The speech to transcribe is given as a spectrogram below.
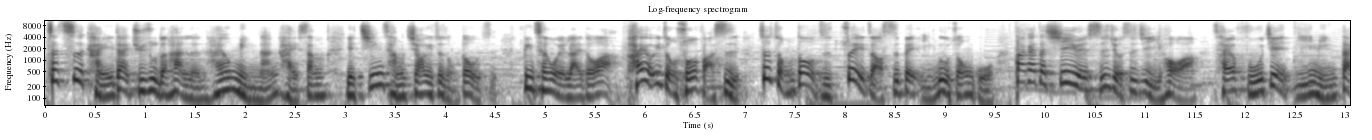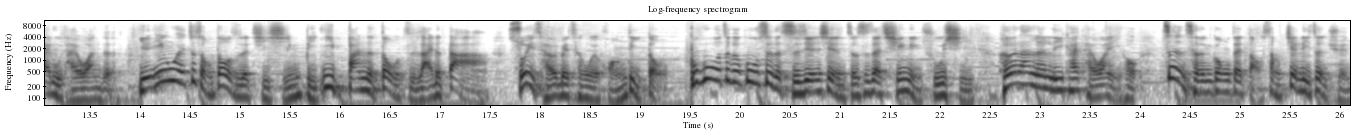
在赤坎。一带居住的汉人，还有闽南海商，也经常交易这种豆子，并称为莱豆啊。还有一种说法是，这种豆子最早是被引入中国，大概在西元十九世纪以后啊，才由福建移民带入台湾的。也因为这种豆子的体型比一般的豆子来的大啊，所以才会被称为皇帝豆。不过，这个故事的时间线则是在清领初期，荷兰人离开台湾以后，郑成功在岛上建立政权，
